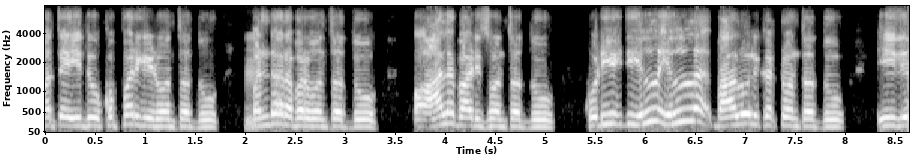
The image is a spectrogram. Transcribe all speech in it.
ಮತ್ತೆ ಇದು ಕೊಪ್ಪರಿಗೆ ಇಡುವಂತದ್ದು. ಭಂಡಾರ ಬರುವಂತದ್ದು ಆಲೆ ಬಾಡಿಸುವಂತದ್ದು ಕೊಡಿ ಇದು ಎಲ್ಲ ಎಲ್ಲ ಬಾಲೋಲಿ ಕಟ್ಟುವಂತದ್ದು ಇದು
